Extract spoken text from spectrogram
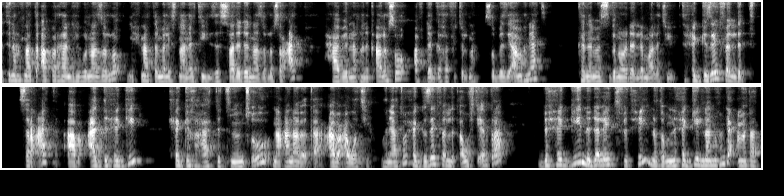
እቲ ናትና ተኣፐርሃንድ ሂቡና ዘሎ ንሕና ተመሊስና ነቲ ዘሳደደና ዘሎ ስርዓት ሓቢርና ክንቃለሶ ኣፍ ደገ ከፊቱልና በዚኣ ምክንያት ከነመስግኖ ደሊ ማለት እዩ እቲ ሕጊ ዘይፈልጥ ስርዓት ኣብ ዓዲ ሕጊ ሕጊ ክሓትት ምምፅኡ ንዓና በቃ ዓብ ዓወት እዩ ምክንያቱ ሕጊ ዘይፈልጥ ኣብ ውሽጢ ኤርትራ ብሕጊ ንደለይት ፍትሒ ነቶም ንሕጊ ኢልና ንክንደይ ዓመታት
